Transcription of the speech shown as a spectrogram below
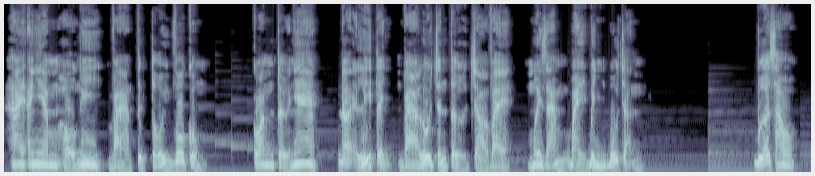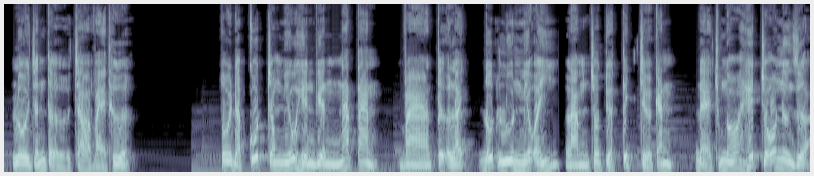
Hai anh em hổ nghi và tức tối vô cùng. Còn tử nha, đợi lý tịnh và lôi chấn tử trở về mới dám bày binh bố trận bữa sau, lôi trấn tử trở về thưa. Tôi đập cốt trong miếu hiền viên nát tan và tự lệnh đốt luôn miếu ấy làm cho tuyệt tích trừ căn, để chúng nó hết chỗ nương dựa,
